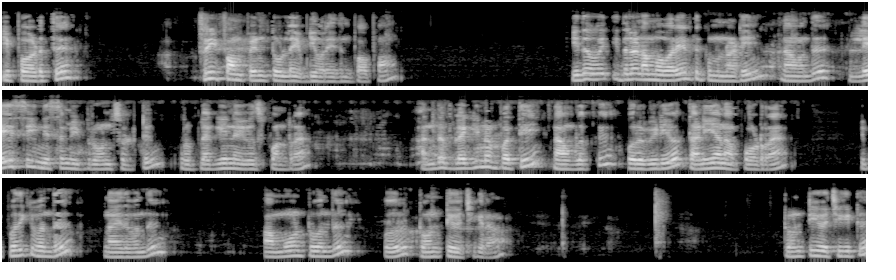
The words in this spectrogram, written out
இப்போ அடுத்து ஃப்ரீ ஃபார்ம் பென் டூலில் எப்படி வரையுதுன்னு பார்ப்போம். இதை இதில் நம்ம வரைகிறதுக்கு முன்னாடி நான் வந்து லேசி நிசமி ப்ரோன்னு சொல்லிட்டு ஒரு ப்ளகினை யூஸ் பண்ணுறேன் அந்த ப்ளகினை பற்றி நான் உங்களுக்கு ஒரு வீடியோ தனியாக நான் போடுறேன். இப்போதைக்கு வந்து நான் இது வந்து அமௌண்ட் வந்து ஒரு டுவெண்ட்டி வச்சுக்கிறேன். டுவெண்ட்டி வச்சுக்கிட்டு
